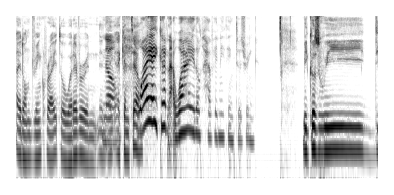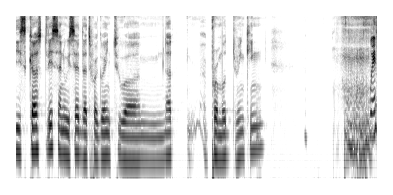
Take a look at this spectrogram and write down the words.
I don't drink right, or whatever, and, and No. I, I can tell Why I can why I don't have anything to drink? because we discussed this and we said that we're going to um, not promote drinking. when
